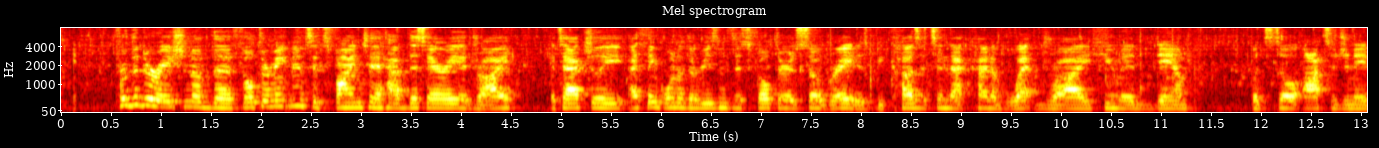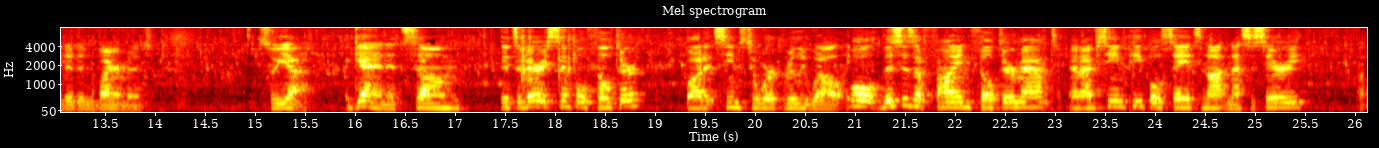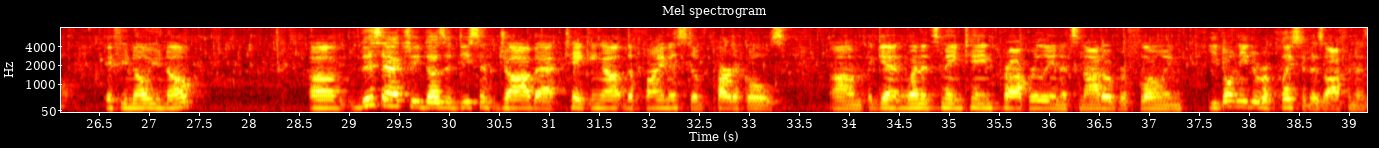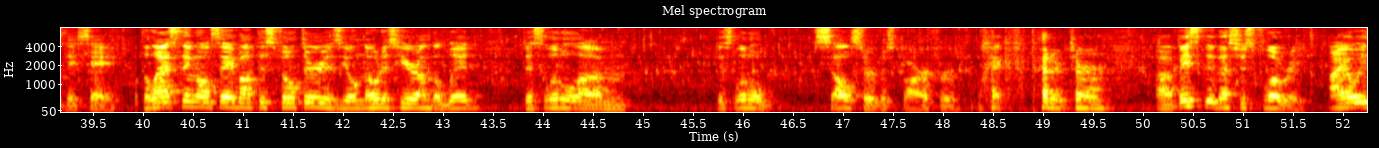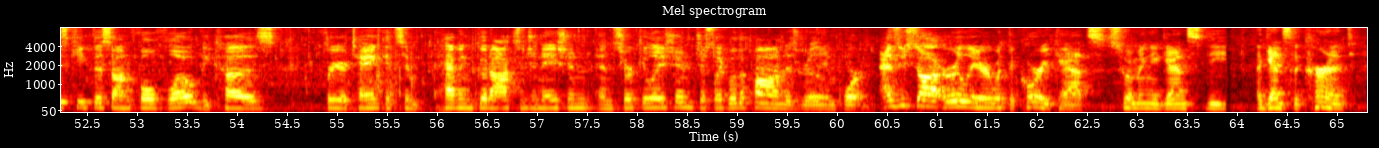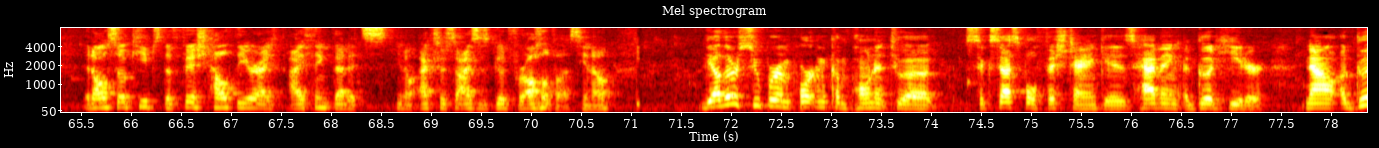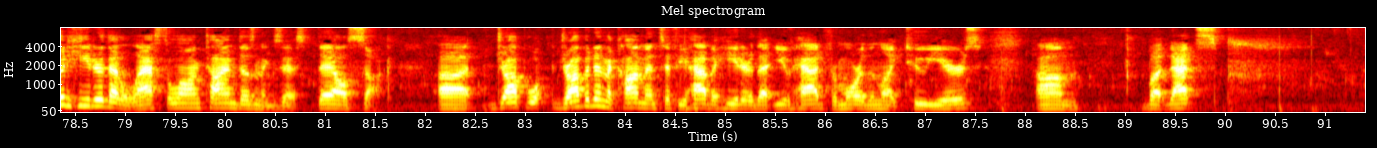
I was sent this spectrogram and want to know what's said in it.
for the duration of the filter maintenance, it's fine to have this area dry. It's actually, I think one of the reasons this filter is so great is because it's in that kind of wet, dry, humid, damp but still oxygenated environment. So yeah, again, it's um, it's a very simple filter, but it seems to work really well. Well, this is a fine filter mat, and I've seen people say it's not necessary. If you know, you know. Um, this actually does a decent job at taking out the finest of particles. Um, again, when it's maintained properly and it's not overflowing, you don't need to replace it as often as they say. The last thing I'll say about this filter is you'll notice here on the lid this little um, this little cell service bar, for lack of a better term. Uh, basically, that's just flow rate. I always keep this on full flow because for your tank, it's having good oxygenation and circulation, just like with a pond, is really important. As you saw earlier with the cory cats swimming against the against the current, it also keeps the fish healthier. I, I think that it's, you know, exercise is good for all of us, you know. The other super important component to a successful fish tank is having a good heater. Now, a good heater that'll last a long time doesn't exist. They all suck. Uh, drop drop it in the comments if you have a heater that you've had for more than like two years. Um, but that's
